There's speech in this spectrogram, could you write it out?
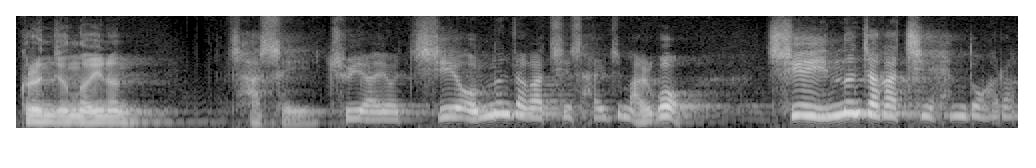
그런즉 너희는 자세히 주의하여 지혜 없는 자 같이 살지 말고 지혜 있는 자 같이 행동하라.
